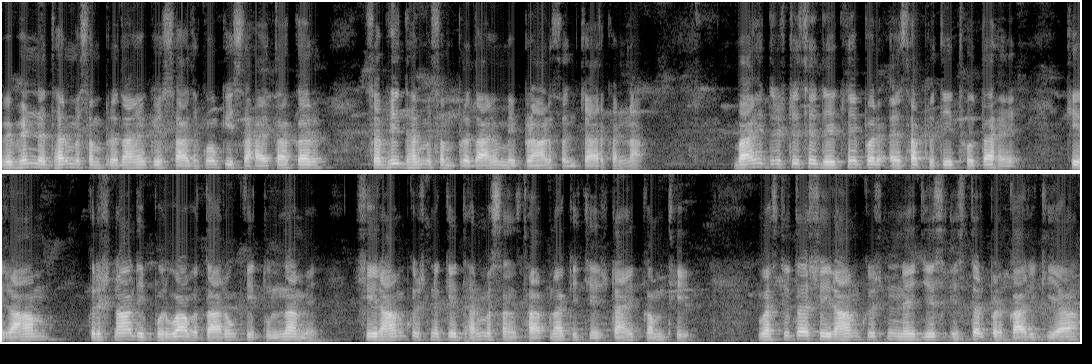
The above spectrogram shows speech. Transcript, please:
विभिन्न धर्म संप्रदायों के साधकों की सहायता कर सभी धर्म संप्रदायों में प्राण संचार करना। बाह्य दृष्टि से देखने पर ऐसा प्रतीत होता है कि राम कृष्णादि पूर्वावतारों की तुलना में श्री रामकृष्ण के धर्म संस्थापना की चेष्टाएँ कम थी। वस्तुतः श्री रामकृष्ण ने जिस स्तर पर कार्य किया,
